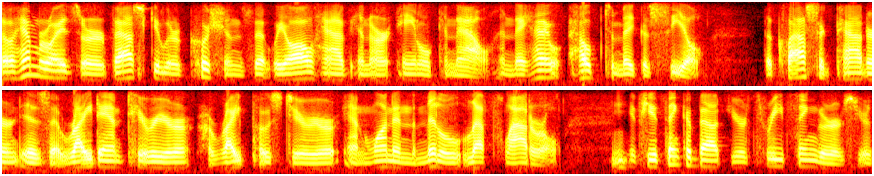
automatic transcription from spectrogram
So hemorrhoids are vascular cushions that we all have in our anal canal, and they help to make a seal. The classic pattern is a right anterior, a right posterior, and one in the middle left lateral. Hmm. If you think about your three fingers, your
